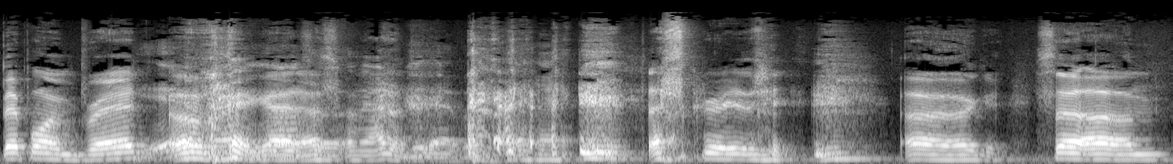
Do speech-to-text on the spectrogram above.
pepper on bread. Yeah, oh my man, god, I mean, I don't do that, but that's crazy. Oh, okay. So, um,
